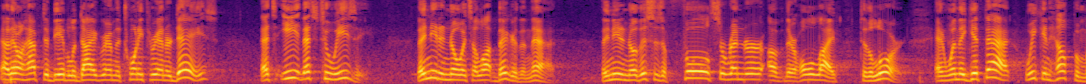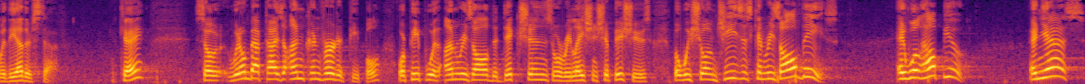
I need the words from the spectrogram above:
Now they don't have to be able to diagram the 2300 days. That's e- that's too easy. They need to know it's a lot bigger than that. They need to know this is a full surrender of their whole life to the Lord. And when they get that, we can help them with the other stuff. Okay? So we don't baptize unconverted people or people with unresolved addictions or relationship issues, but we show them Jesus can resolve these and we'll help you. And yes,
